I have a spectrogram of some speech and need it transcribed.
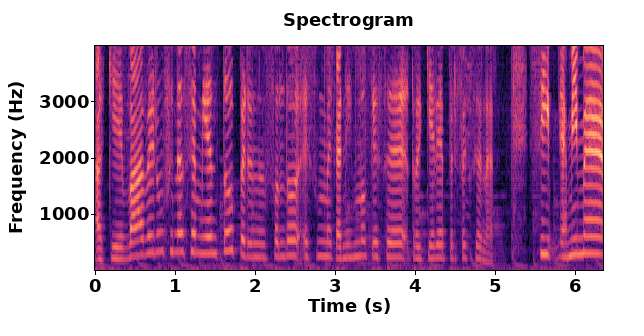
a que va a haber un financiamiento, pero en el fondo es un mecanismo que se requiere perfeccionar. Sí, a mí me,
